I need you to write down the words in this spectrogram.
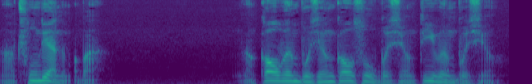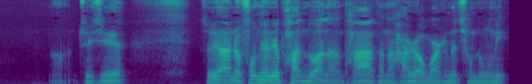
啊，充电怎么办？啊，高温不行，高速不行，低温不行，啊，这些，所以按照丰田这判断呢，它可能还是要玩它的轻动力。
